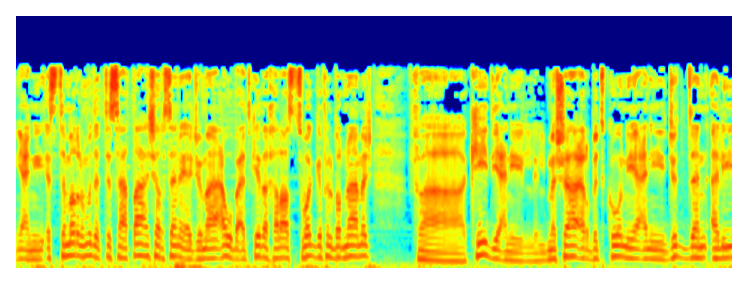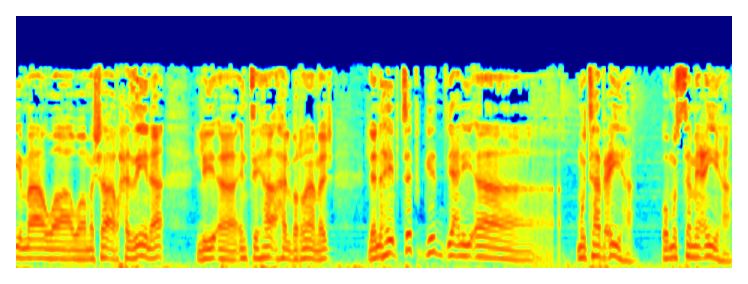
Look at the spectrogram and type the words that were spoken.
يعني استمر لمدة 19 سنة يا جماعة وبعد كذا خلاص توقف البرنامج. فأكيد يعني المشاعر بتكون يعني جدا أليمة ومشاعر حزينة لانتهاء هالبرنامج لأن هي بتفقد يعني آه، متابعيها ومستمعيها.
